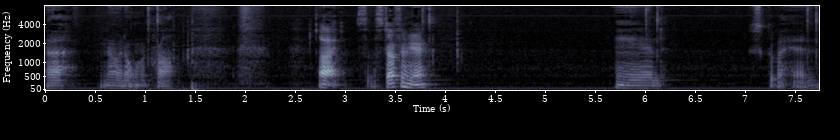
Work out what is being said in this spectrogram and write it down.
Ah, no, I don't want to crop. All right, so start from here. And just go ahead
